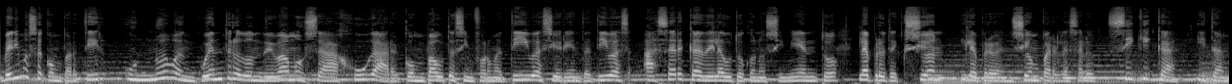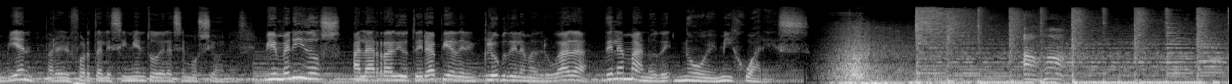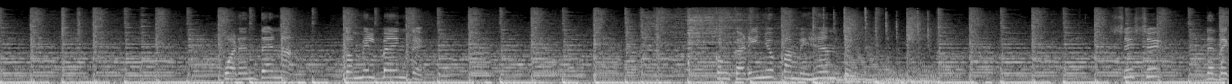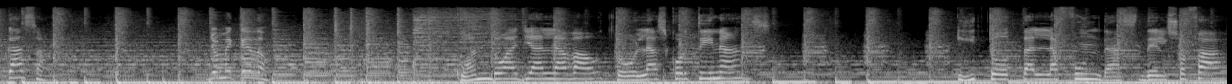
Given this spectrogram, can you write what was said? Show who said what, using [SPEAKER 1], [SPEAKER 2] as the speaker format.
[SPEAKER 1] venimos a compartir un nuevo encuentro donde vamos a jugar con pautas informativas y orientativas acerca del autoconocimiento, la protección y la prevención para la salud psíquica y también para el fortalecimiento de las emociones. Bienvenidos a la radioterapia del Club de la Madrugada de la mano de Noemí Juárez.
[SPEAKER 2] Yo me quedo. Cuando haya lavado todas las cortinas y todas las fundas del sofá.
